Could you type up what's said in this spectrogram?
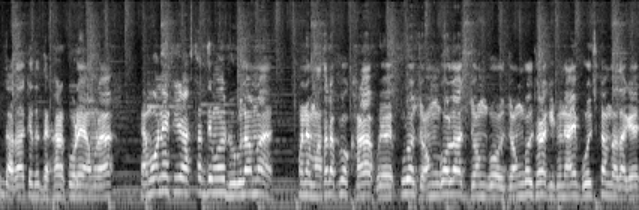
দাদাকে দেখার পরে আমরা এমন একটি রাস্তার দিয়ে মধ্যে ঢুকলাম না মানে মাথাটা পুরো খারাপ হয়ে পুরো জঙ্গল আর জঙ্গল জঙ্গল ছাড়া কিছু নেই। আমি বলছিলাম দাদাকে,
